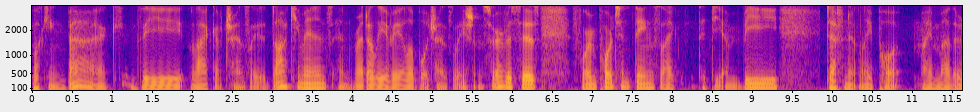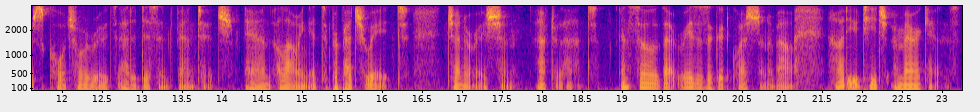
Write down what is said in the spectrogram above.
Looking back, the lack of translated documents and readily available translation services for important things like the DMV definitely put my mother's cultural roots at a disadvantage and allowing it to perpetuate generation after that. And so that raises a good question about how do you teach Americans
